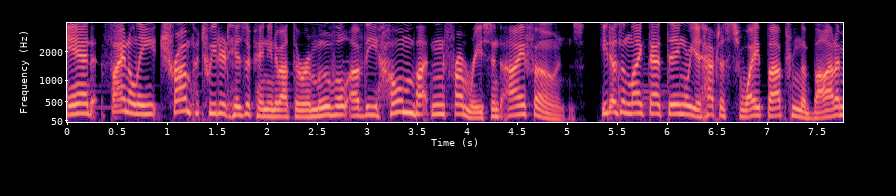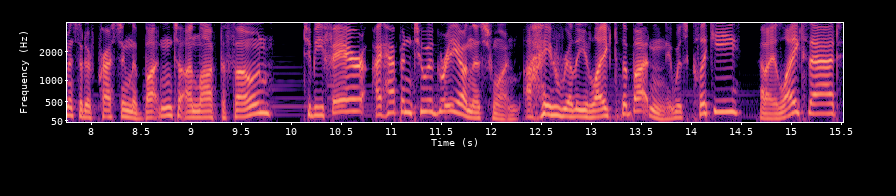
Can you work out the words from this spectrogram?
And finally, Trump tweeted his opinion about the removal of the home button from recent iPhones. He doesn't like that thing where you have to swipe up from the bottom instead of pressing the button to unlock the phone. To be fair, I happen to agree on this one. I really liked the button. It was clicky, and I liked that,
